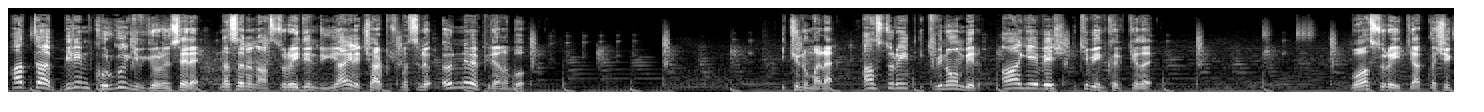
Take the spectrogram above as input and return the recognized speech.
hatta bilim kurgu gibi görünse de NASA'nın asteroidin dünya ile çarpışmasını önleme planı bu. 2 numara Asteroid 2011 AG5 2040 yılı bu asteroid yaklaşık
